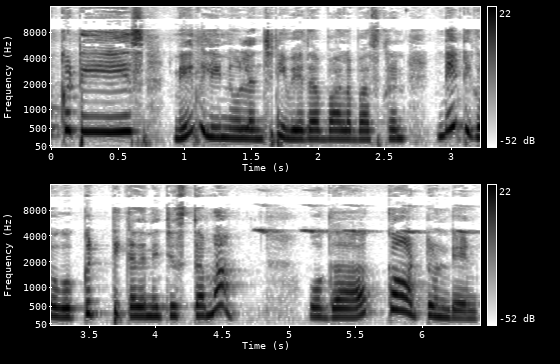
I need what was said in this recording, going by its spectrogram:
హలో కుటీస్. నే విలీనోలంచి నివేద బాలభాస్కరన్. నేటికి ఒక కుట్టి కథని చూస్తామా? ఒక కాట్ ఉండేంట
